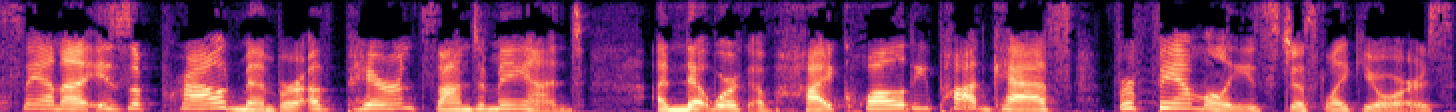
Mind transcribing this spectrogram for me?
Santa is a proud member of Parents on Demand, a network of high quality podcasts for families just like yours.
